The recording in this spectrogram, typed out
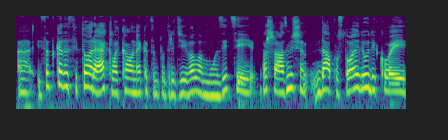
A, I sad kada si to rekla, kao nekad sam podređivala muzici, baš razmišljam, da, postoje ljudi koji,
